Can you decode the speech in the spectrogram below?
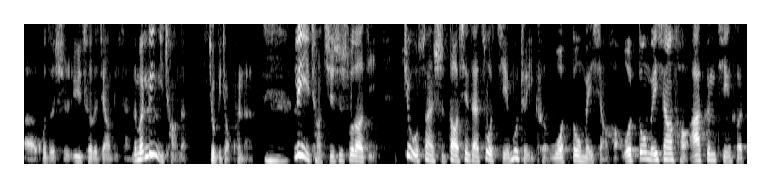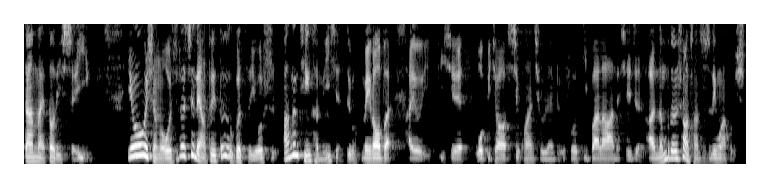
呃或者是预测的这样比赛。那么另一场呢就比较困难了。嗯，另一场其实说到底，就算是到现在做节目这一刻，我都没想好，我都没想好阿根廷和丹麦到底谁赢。因为为什么？我觉得这两队都有各自优势。阿根廷很明显，对吧？梅老板还有一些我比较喜欢的球员，比如说迪巴拉那些人啊，能不能上场这是另外一回事。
